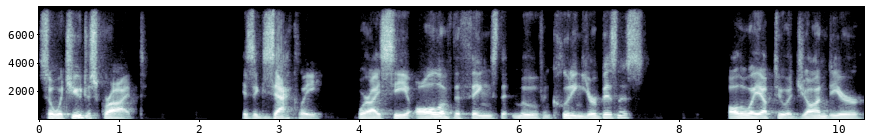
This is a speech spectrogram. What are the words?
So, what you described is exactly where I see all of the things that move, including your business, all the way up to a John Deere,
